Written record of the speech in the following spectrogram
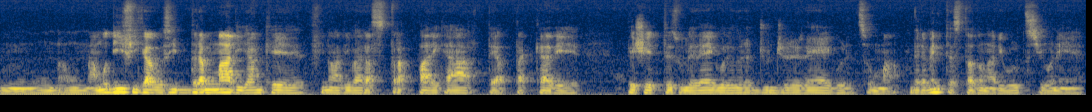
una, una modifica così drammatica anche fino ad arrivare a strappare carte, attaccare pecette sulle regole per aggiungere regole, insomma veramente è stata una rivoluzione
